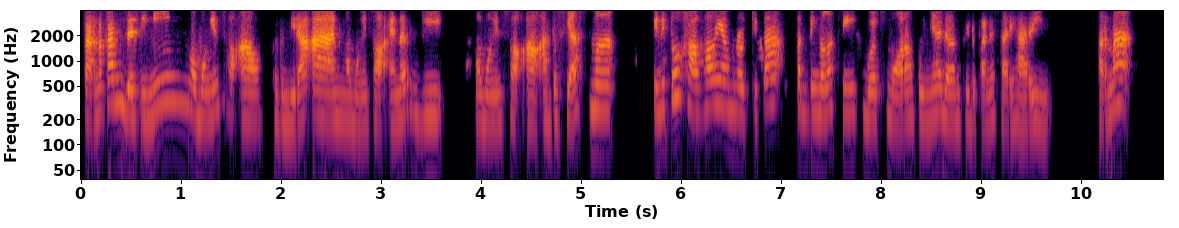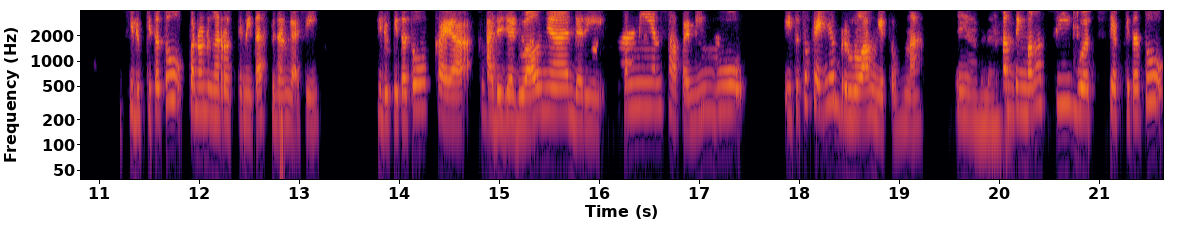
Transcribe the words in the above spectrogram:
Karena kan Zest ini ngomongin soal kegembiraan, ngomongin soal energi, ngomongin soal antusiasme. Ini tuh hal-hal yang menurut kita penting banget sih buat semua orang punya dalam kehidupannya sehari-hari. Karena hidup kita tuh penuh dengan rutinitas, benar nggak sih? Hidup kita tuh kayak ada jadwalnya dari Senin sampai Minggu. Itu tuh kayaknya berulang gitu. Nah, Iya benar. penting banget sih buat setiap kita tuh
